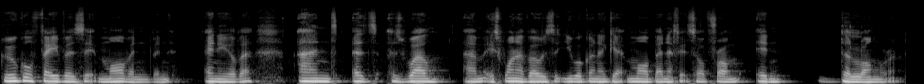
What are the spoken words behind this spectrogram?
Google favors it more than, than any other, and as as well, um, it's one of those that you are going to get more benefits of from in the long run.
